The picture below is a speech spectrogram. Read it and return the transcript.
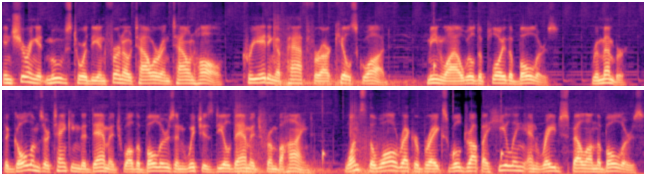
ensuring it moves toward the Inferno Tower and Town Hall, creating a path for our kill squad. Meanwhile, we'll deploy the bowlers. Remember, the golems are tanking the damage while the bowlers and witches deal damage from behind. Once the wall wrecker breaks, we'll drop a healing and rage spell on the bowlers.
